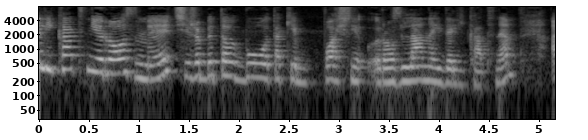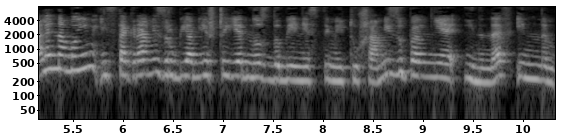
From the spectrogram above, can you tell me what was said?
delikatnie rozmyć, żeby to było takie właśnie rozlane i delikatne. Ale na moim Instagramie zrobiłam jeszcze jedno zdobienie z tymi tuszami, zupełnie inne, w innym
